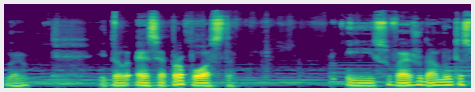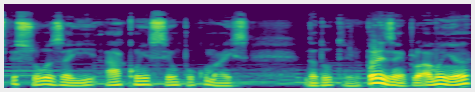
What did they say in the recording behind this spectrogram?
Né? Então, essa é a proposta. E isso vai ajudar muitas pessoas aí a conhecer um pouco mais da doutrina. Por exemplo, amanhã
